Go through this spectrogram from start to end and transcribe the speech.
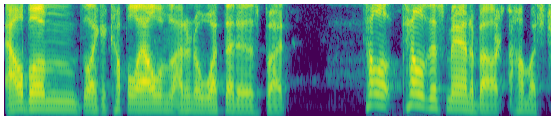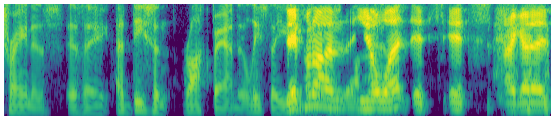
album, like a couple albums. I don't know what that is, but tell tell this man about how much Train is is a, a decent rock band. At least they they put on. You know band. what? It's it's I gotta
